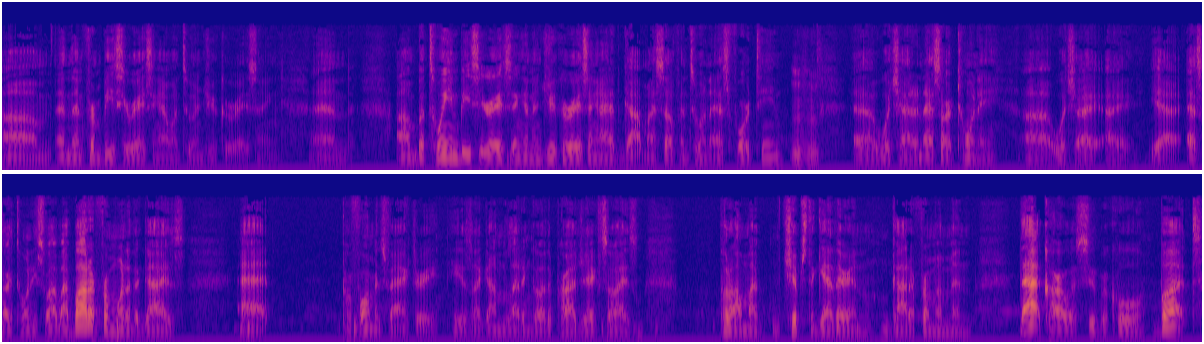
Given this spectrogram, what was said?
Um, and then from BC Racing, I went to Enjuku Racing, and um, between BC Racing and Enjuku Racing, I had got myself into an S14, uh, which had an SR20 uh, which I, I yeah SR20 swap. I bought it from one of the guys at Performance Factory. He was like, I'm letting go of the project, so I put all my chips together and got it from him. And that car was super cool, but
